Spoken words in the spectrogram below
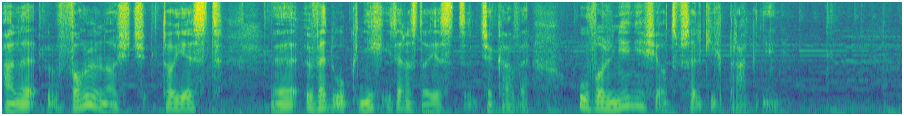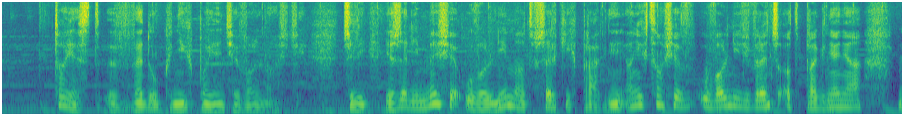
ale wolność to jest e, według nich, i teraz to jest ciekawe, uwolnienie się od wszelkich pragnień. To jest według nich pojęcie wolności. Czyli jeżeli my się uwolnimy od wszelkich pragnień, oni chcą się uwolnić wręcz od pragnienia e,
